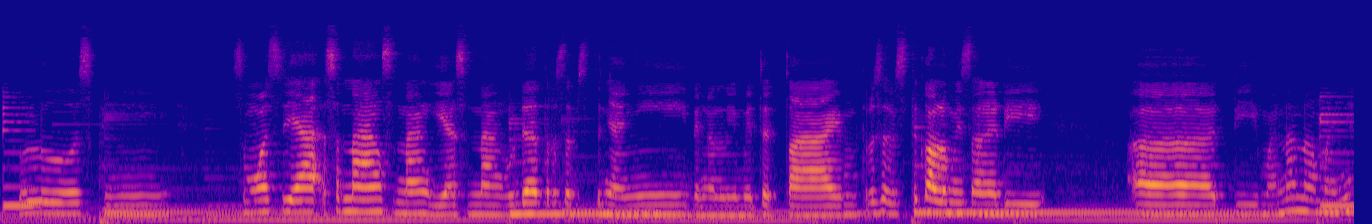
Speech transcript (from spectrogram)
Tulus gini semua sih ya senang senang iya senang. Udah terus habis itu nyanyi dengan limited time. Terus habis itu kalau misalnya di eh, di mana namanya?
